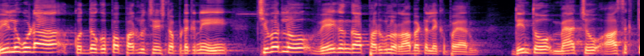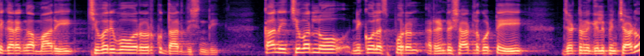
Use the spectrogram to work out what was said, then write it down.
వీళ్ళు కూడా కొద్ది గొప్ప పరుగులు చేసినప్పటికీ చివర్లో వేగంగా పరుగులు రాబట్టలేకపోయారు. దీంతో మ్యాచ్ ఆసక్తికరంగా మారి చివరి ఓవర్ వరకు దారితీసింది. కానీ చివర్లో నికోలస్ పూరన్ రెండు షాట్లు కొట్టి జట్టును గెలిపించాడు.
